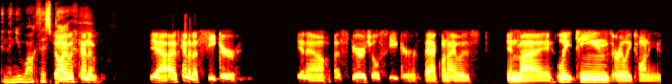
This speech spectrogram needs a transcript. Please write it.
And then you walk this So path. I was kind of, yeah, I was kind of a seeker you know, a spiritual seeker back when I was in my late teens, early 20s.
